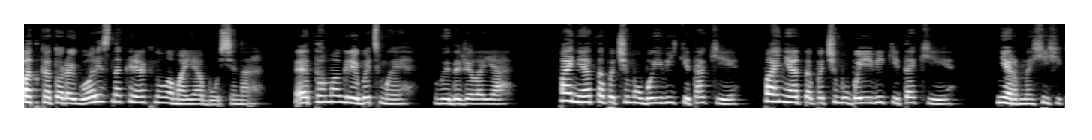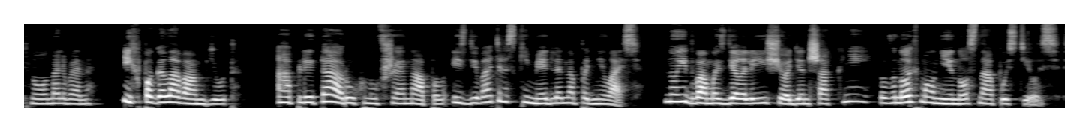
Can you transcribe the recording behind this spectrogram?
под которой горестно крякнула моя бусина. «Это могли быть мы», — выдавила я. «Понятно, почему боевики такие. «Понятно, почему боевики такие», — нервно хихикнула Нальвен. «Их по головам бьют». А плита, рухнувшая на пол, издевательски медленно поднялась. Но едва мы сделали еще один шаг к ней, вновь молниеносно опустилась.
